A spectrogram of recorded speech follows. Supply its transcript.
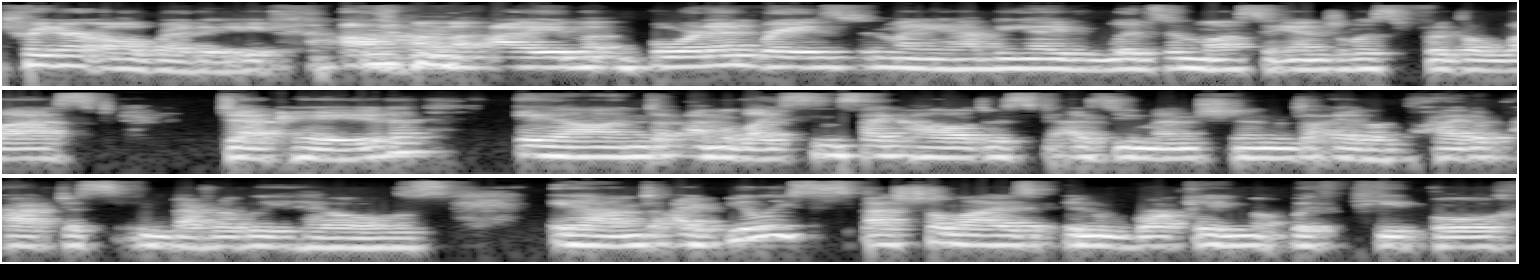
traitor already. Um, I'm born and raised in Miami. I've lived in Los Angeles for the last decade. And I'm a licensed psychologist, as you mentioned. I have a private practice in Beverly Hills. And I really specialize in working with people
